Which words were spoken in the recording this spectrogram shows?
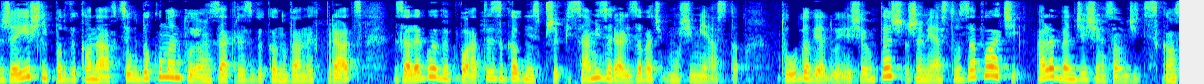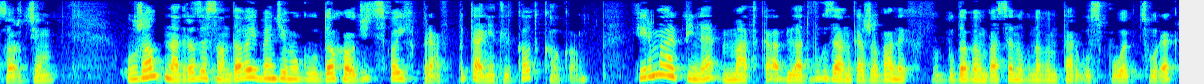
że jeśli podwykonawcy udokumentują zakres wykonywanych prac, zaległe wypłaty zgodnie z przepisami zrealizować musi miasto. Tu dowiaduje się też, że miasto zapłaci, ale będzie się sądzić z konsorcjum. Urząd na drodze sądowej będzie mógł dochodzić swoich praw. Pytanie tylko od kogo? Firma Alpine, matka dla dwóch zaangażowanych w budowę basenu w Nowym Targu spółek córek,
